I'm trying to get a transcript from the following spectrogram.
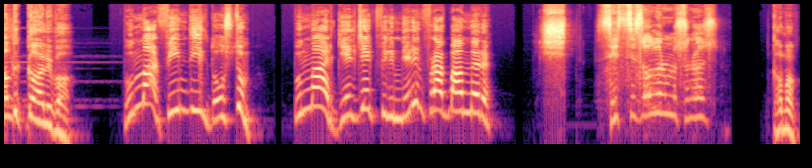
Kaldık galiba. Bunlar film değil dostum. Bunlar gelecek filmlerin fragmanları. Şşt, sessiz olur musunuz? Tamam,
